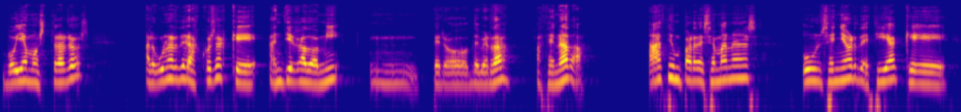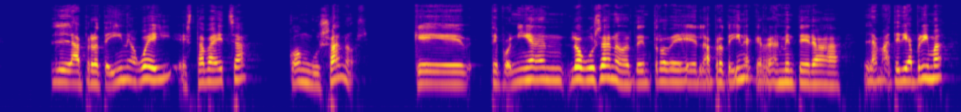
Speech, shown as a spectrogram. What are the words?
voy a mostraros algunas de las cosas que han llegado a mí, mm, pero de verdad, hace nada. Hace un par de semanas un señor decía que la proteína whey estaba hecha con gusanos, que te ponían los gusanos dentro de la proteína, que realmente era la materia prima,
